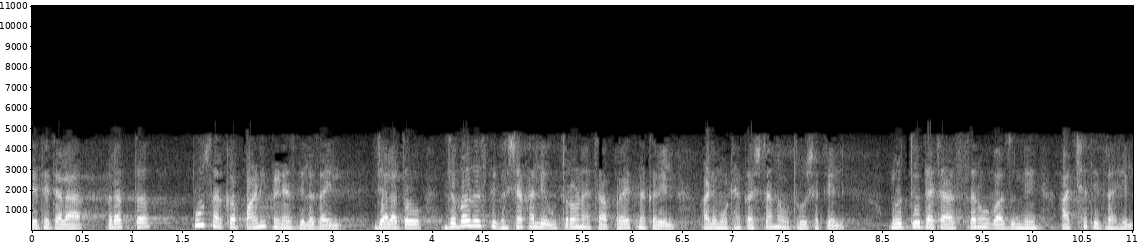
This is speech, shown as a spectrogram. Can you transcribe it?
तेथे त्याला रक्त पूसारखं पाणी पिण्यास दिलं जाईल ज्याला तो जबरदस्ती घशाखाली उतरवण्याचा प्रयत्न करेल आणि मोठ्या कष्टानं उतरू शकेल मृत्यू त्याच्या सर्व बाजूंनी आच्छादित राहील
